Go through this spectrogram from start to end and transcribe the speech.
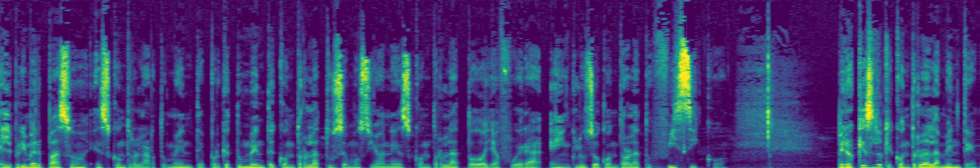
el primer paso es controlar tu mente, porque tu mente controla tus emociones, controla todo allá afuera e incluso controla tu físico. Pero ¿qué es lo que controla la mente?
